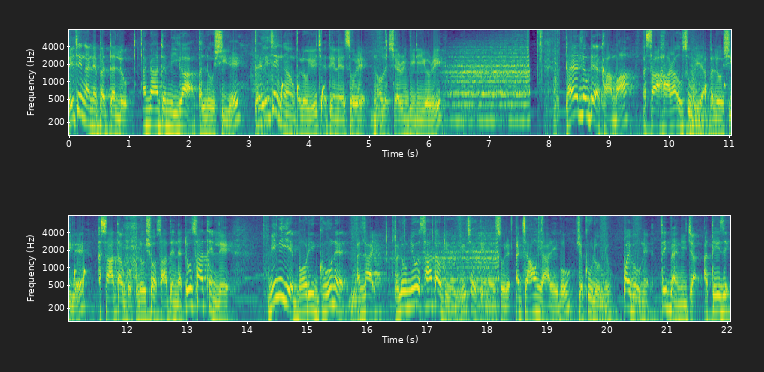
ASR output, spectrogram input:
လေ့ကျင့်ခန်းနဲ့ပတ်သက်လို့ anatomy ကဘယ်လိုရှိတယ်ဘယ်လေ့ကျင့်ခန်းကိုဘယ်လိုရွေးချယ်တင်လဲဆိုတဲ့ knowledge sharing video တွေ diet လုပ်တဲ့အခါမှာအစာအာဟာရအုပ်စုတွေကဘယ်လိုရှိလဲအစားအသောက်ကိုဘယ်လိုလျှော့စားတင်တယ်တိုးစားတင်လဲ မိမိရဲ့ body goal နဲ့အလိုက်ဘယ်လိုမျိုးအစားအသောက်တွေကိုရွေးချယ်တင်လဲဆိုတဲ့အကြောင်းအရာတွေကိုယခုလိုမျိုး white board နဲ့သိပ္ပံကြီးကြအသေးစိတ်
